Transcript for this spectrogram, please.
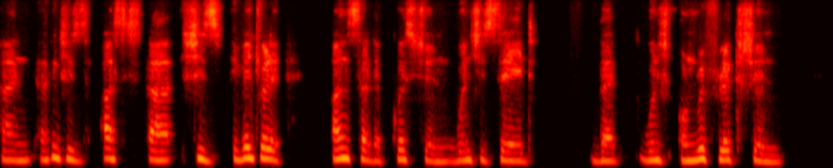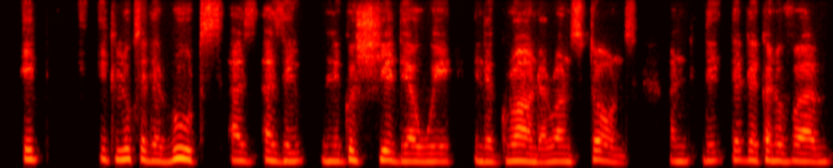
and I think she's asked, uh, she's eventually answered a question when she said that when she, on reflection, it it looks at the roots as as they negotiate their way in the ground around stones, and they that, that kind of um,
